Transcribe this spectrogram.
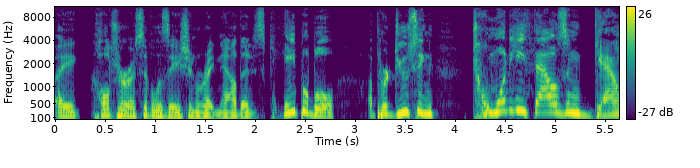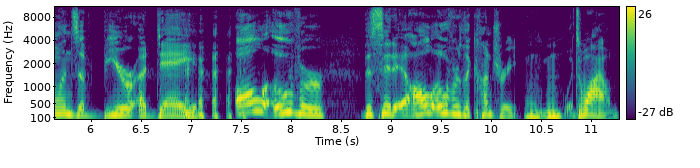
a culture, a civilization right now that is capable of producing twenty thousand gallons of beer a day all over the city, all over the country. Mm-hmm. It's wild.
